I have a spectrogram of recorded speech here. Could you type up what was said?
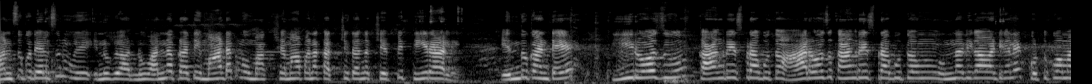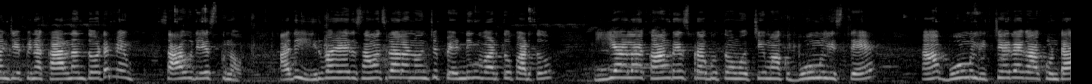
మనసుకు తెలుసు. నువ్వు నువ్వు నువ్వు అన్న ప్రతి మాటకు నువ్వు మా క్షమాపణ ఖచ్చితంగా చెప్పి తీరాలి. ఎందుకంటే ఈరోజు కాంగ్రెస్ ప్రభుత్వం ఆ రోజు కాంగ్రెస్ ప్రభుత్వం ఉన్నది కాబట్టిగానే కొట్టుకోమని చెప్పిన కారణంతో మేము సాగు చేసుకున్నాం. అది ఇరవై ఐదు సంవత్సరాల నుంచి పెండింగ్ పడుతూ పడుతూ ఇవాళ కాంగ్రెస్ ప్రభుత్వం వచ్చి మాకు భూములు ఇస్తే భూములు ఇచ్చేదే కాకుండా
